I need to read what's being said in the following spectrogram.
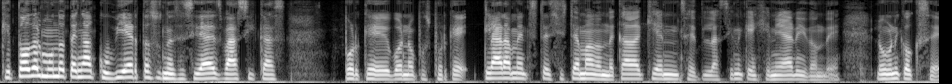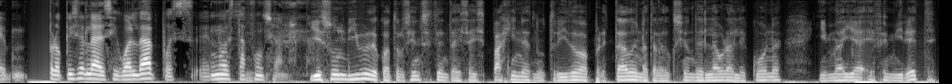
que todo el mundo tenga cubiertas sus necesidades básicas porque bueno pues porque claramente este sistema donde cada quien se las tiene que ingeniar y donde lo único que se propicia es la desigualdad pues eh, no está funcionando. Y es un libro de 476 páginas nutrido apretado en la traducción de Laura Lecuona y Maya F. Miret.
